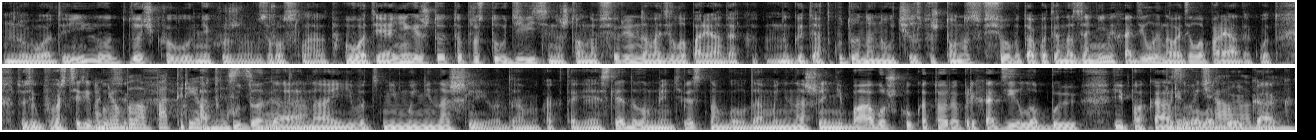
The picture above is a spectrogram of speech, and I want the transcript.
вот, и вот дочка у них уже взрослая. Вот, и они говорят, что это просто удивительно, что она все время наводила порядок. Ну, говорит, откуда она научилась? Потому что у нас все вот так вот, и она за ними ходила и наводила порядок, вот. То есть в квартире у нее была потребность Откуда, да, она, и вот мы не нашли, вот, да, мы как-то я исследовал, мне интересно было, да, мы не нашли ни бабушку, которая приходила бы и показывала Приучала бы, как, бы.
